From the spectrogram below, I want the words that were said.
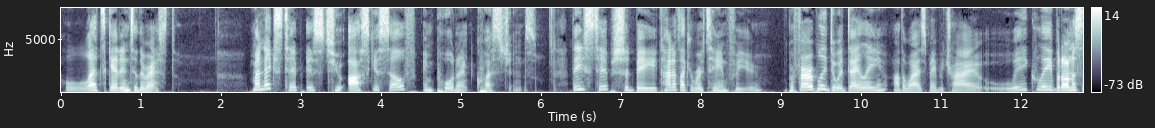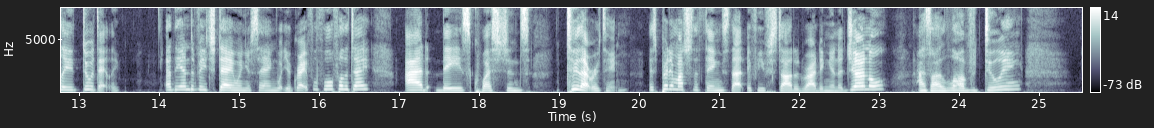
Let's get into the rest. My next tip is to ask yourself important questions. These tips should be kind of like a routine for you. Preferably do it daily, otherwise, maybe try weekly, but honestly, do it daily. At the end of each day, when you're saying what you're grateful for for the day, add these questions to that routine. It's pretty much the things that if you've started writing in a journal, as I love doing,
